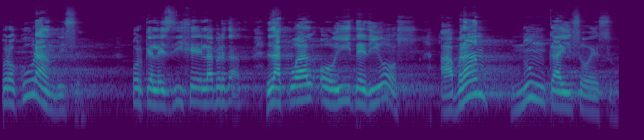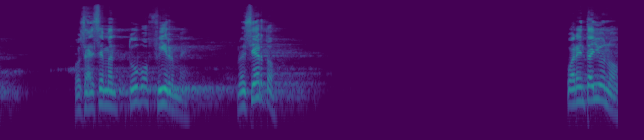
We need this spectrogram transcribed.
Procuran, dice, porque les dije la verdad, la cual oí de Dios. Abraham nunca hizo eso. O sea, él se mantuvo firme. ¿No es cierto? 41.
